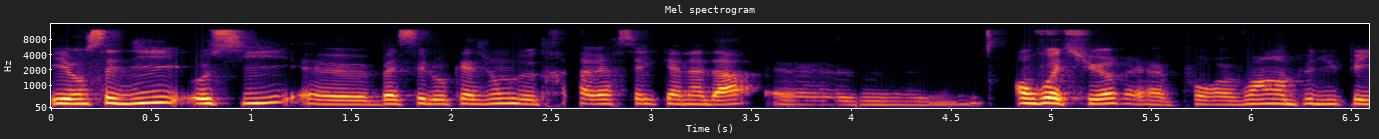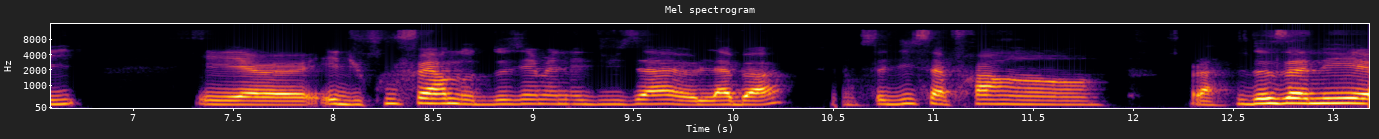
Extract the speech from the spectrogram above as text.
Et on s'est dit aussi, euh, bah, c'est l'occasion de traverser le Canada euh, en voiture pour voir un peu du pays. Et, du coup, faire notre deuxième année de visa là-bas. On s'est dit, ça fera deux années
